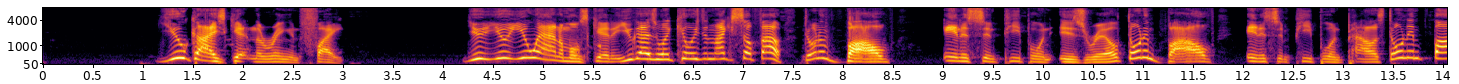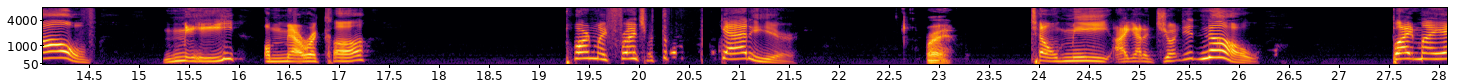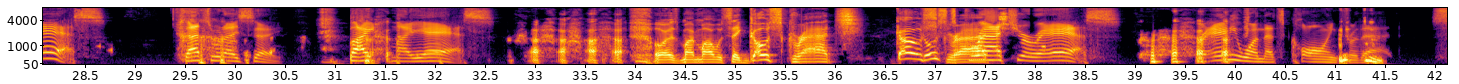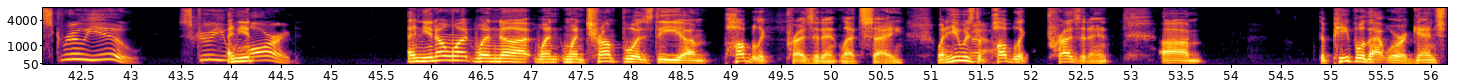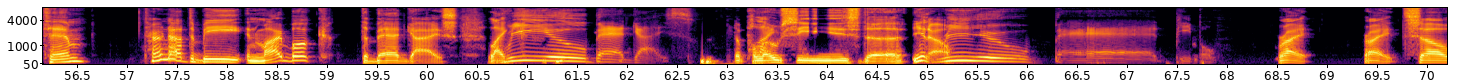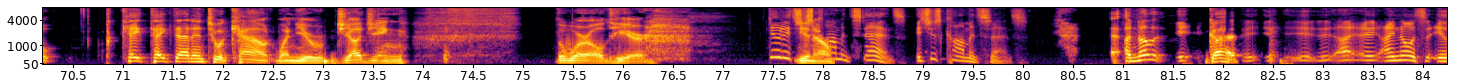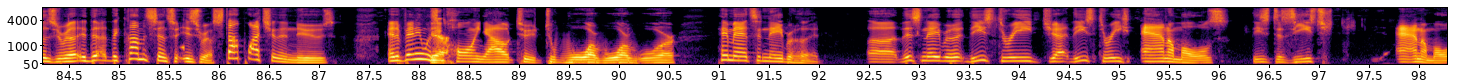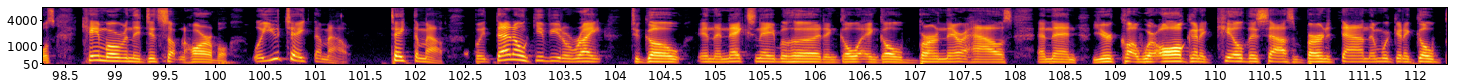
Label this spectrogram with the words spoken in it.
you guys get in the ring and fight." You you you animals get it. You guys want to kill each other, knock yourself out. Don't involve innocent people in Israel. Don't involve innocent people in Palace. Don't involve me, America. Pardon my French, but the fuck out of here. Right. Tell me I gotta join it. No. Bite my ass. That's what I say. Bite my ass. or as my mom would say, go scratch. Go, Go scratch. scratch your ass for anyone that's calling for that. Screw you. Screw you And you- hard. And you know what? When uh, when when Trump was the um, public president, let's say, when he was the public president, um, the people that were against him turned out to be, in my book, the bad guys, like real bad guys. the Pelosi's, the you know, Real bad people. right, right. So take take that into account when you're judging the world here. Dude, it's You just know. common sense. It's just common sense. Another, It, go ahead. it, it, I, I know it's Israel. The, the common sense of Israel. Stop watching the news. And if anyone's Yeah. calling out to to war, war, war, hey man, it's a neighborhood. Uh, this neighborhood, these three these three animals, these diseased animals, came over and they did something horrible. Well, you take them out, take them out, but that don't give you the right to go in the next neighborhood and go and go burn their house and then you're we're all going to kill this house and burn it down then we're going to go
